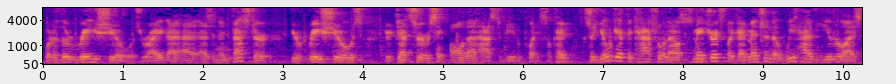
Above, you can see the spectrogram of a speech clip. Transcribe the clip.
What are the ratios, right? As an investor, your ratios, your debt servicing, all that has to be in place, okay? So you'll get the cash flow analysis matrix, like I mentioned, that we have utilized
